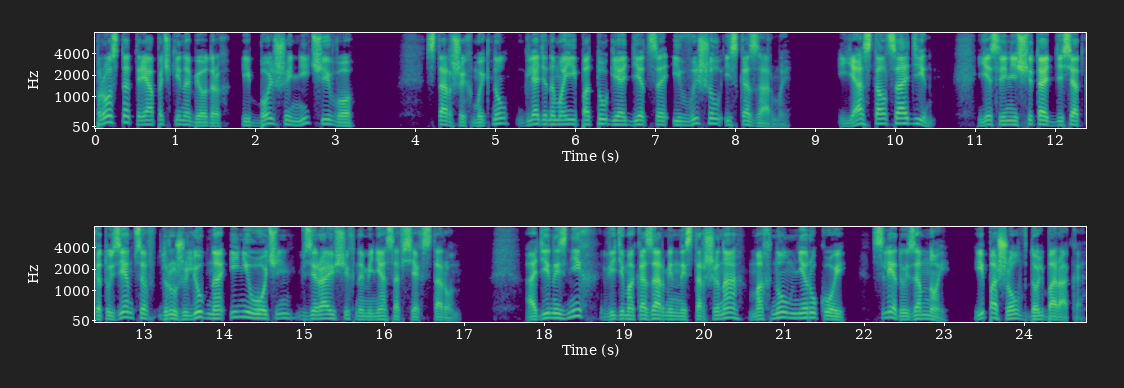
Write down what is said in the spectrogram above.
просто тряпочки на бедрах и больше ничего. Старший хмыкнул, глядя на мои потуги одеться, и вышел из казармы. Я остался один, если не считать десятка туземцев, дружелюбно и не очень взирающих на меня со всех сторон. Один из них, видимо, казарменный старшина, махнул мне рукой «Следуй за мной» и пошел вдоль барака.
